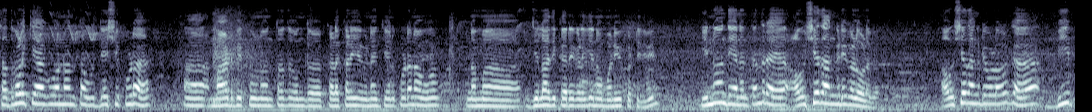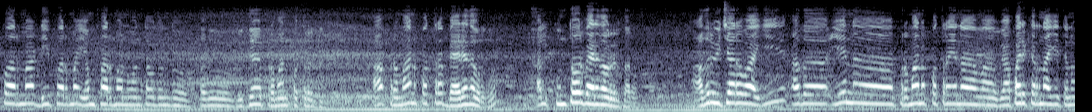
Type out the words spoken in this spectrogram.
ಸದ್ಬಳಕೆ ಆಗುವಂಥ ಉದ್ದೇಶ ಕೂಡ ಮಾಡಬೇಕು ಅನ್ನೋಂಥದ್ದು ಒಂದು ಕಳಕಳಿಯ ವಿನಂತಿಯನ್ನು ಕೂಡ ನಾವು ನಮ್ಮ ಜಿಲ್ಲಾಧಿಕಾರಿಗಳಿಗೆ ನಾವು ಮನವಿ ಕೊಟ್ಟಿದ್ವಿ ಇನ್ನೊಂದು ಏನಂತಂದರೆ ಔಷಧ ಅಂಗಡಿಗಳೊಳಗೆ ಔಷಧ ಅಂಗಡಿ ಒಳಗೆ B pharma, D pharma M pharma ಅನ್ನುವಂಥದ್ದೊಂದು ಅದು ವಿದ್ಯೆ ಪ್ರಮಾಣ ಪತ್ರ ಇರ್ತೈತಿ ಆ ಪ್ರಮಾಣ ಪತ್ರ ಬೇರೆದವ್ರದ್ದು ಅಲ್ಲಿ ಕುಂತವ್ರು ಬೇರೆದವ್ರು ಇರ್ತಾರೆ. ಅದ್ರ ವಿಚಾರವಾಗಿ ಅದು ಏನು ಪ್ರಮಾಣ ಪತ್ರ ಏನು ವ್ಯಾಪಾರೀಕರಣ ಆಗೈತೇನೋ,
